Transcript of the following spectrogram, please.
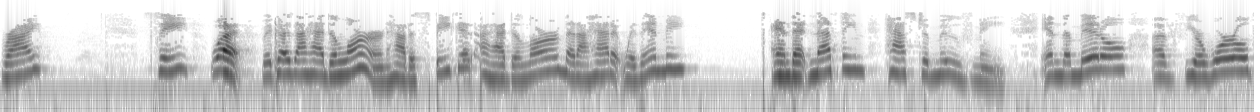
Right? See? What? Because I had to learn how to speak it. I had to learn that I had it within me and that nothing has to move me. In the middle of your world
